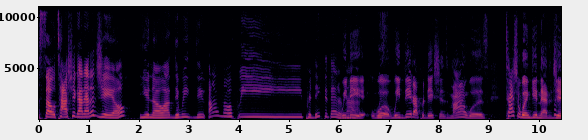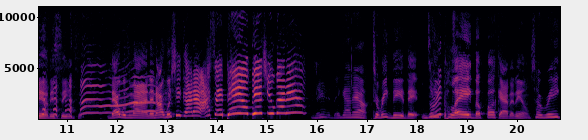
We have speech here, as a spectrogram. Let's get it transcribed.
so Tasha got out of jail. You know, I, did we do? I don't know if we predicted that or We not. did. Well, we did our predictions. Mine was Tasha wasn't getting out of jail this season. that was mine. And I when she got out, I said, "Damn, bitch, you got out." They got out. Tariq did that. He Tariq- played the fuck out of them. Tariq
